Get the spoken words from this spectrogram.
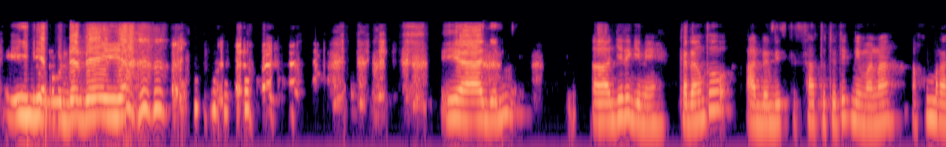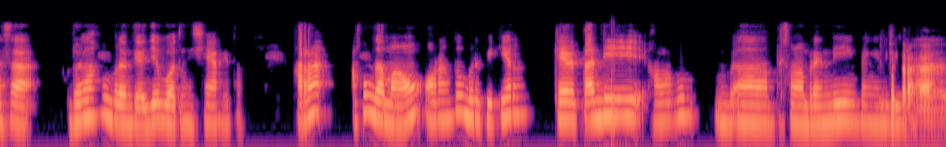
Iya, udah deh ya. Iya, jadi eh, jadi gini, kadang tuh ada di satu titik di mana aku merasa udahlah aku berhenti aja buat nge-share gitu. Karena aku nggak mau orang tuh berpikir kayak tadi kalau aku eh, personal branding pengen pencitraan.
